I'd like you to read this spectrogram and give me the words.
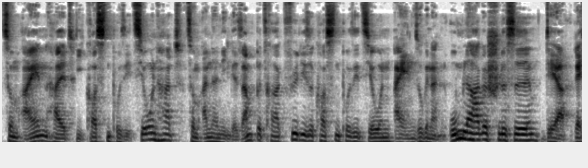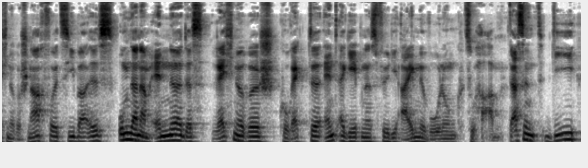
zum einen halt die Kostenposition hat, zum anderen den Gesamtbetrag für diese Kostenposition, einen sogenannten Umlageschlüssel, der rechnerisch nachvollziehbar ist, um dann am Ende das rechnerisch korrekte Endergebnis für die eigene Wohnung zu haben. Das sind die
